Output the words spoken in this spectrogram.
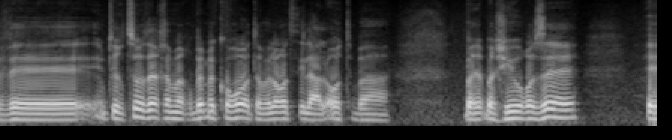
ואם תרצו, אתן לכם הרבה מקורות, אבל לא רציתי להלאות בשיעור הזה. אה,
